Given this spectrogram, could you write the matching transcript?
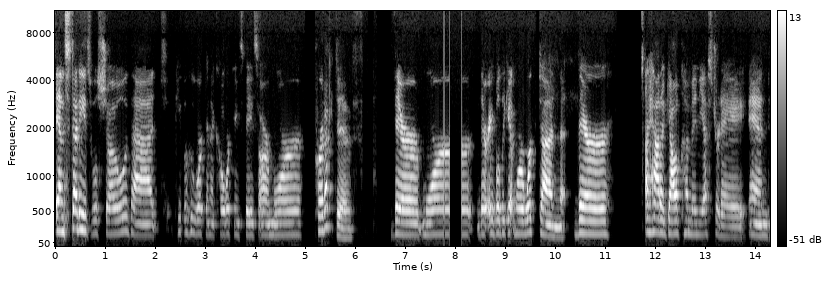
And studies will show that people who work in a co working space are more productive. They're more, they're able to get more work done. They're, I had a gal come in yesterday and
